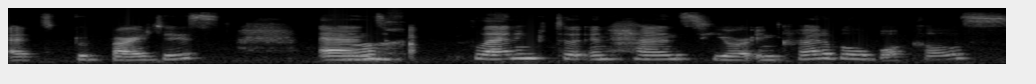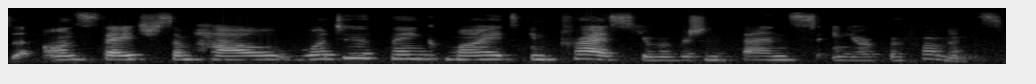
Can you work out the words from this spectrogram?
at pre-parties. And you planning to enhance your incredible vocals on stage somehow. What do you think might impress Eurovision fans in your performance?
